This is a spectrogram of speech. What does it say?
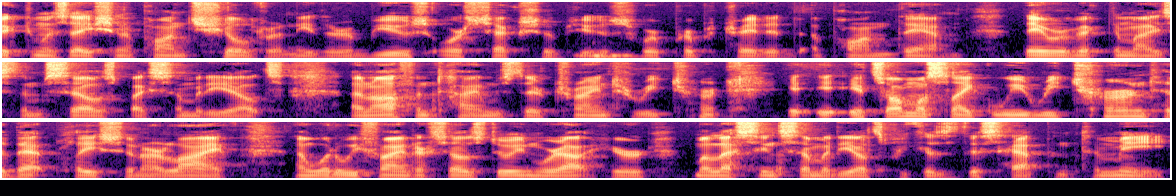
victimization upon children, either abuse or sexual abuse, were perpetrated upon them. They were victimized themselves by somebody else. And oftentimes they're trying to return. It, it's almost like we return to that place in our life. And what do we find ourselves doing? We're out here molesting somebody else because this happened to me.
